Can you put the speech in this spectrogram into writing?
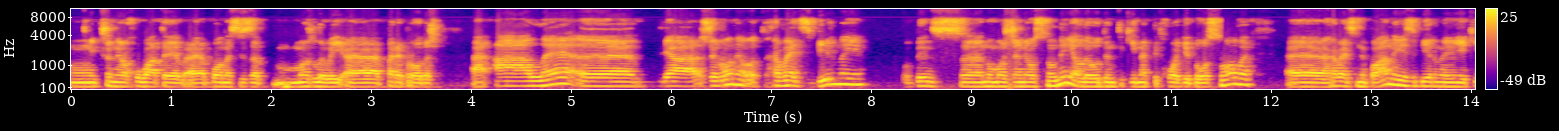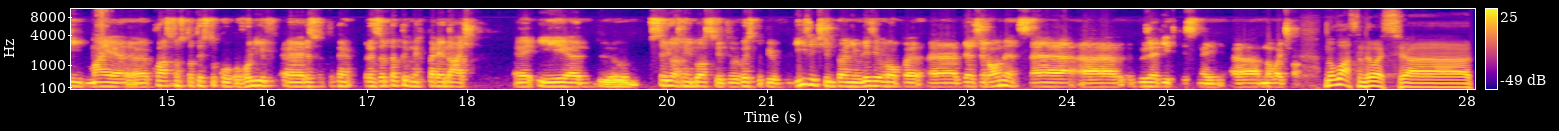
якщо не рахувати е, бонуси за можливий е, перепродаж. Е, Але для Жирони, от гравець збірної, один з ну може не основний, але один такий на підході до основи. Гравець непоганої збірної, який має класну статистику голів результативних, передач і е, серйозний досвід виступів в лізі чемпіонів лізі Європи е, для Жирони. Це е, дуже рідкісний е, новачок. Ну, власне, дивись, е,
